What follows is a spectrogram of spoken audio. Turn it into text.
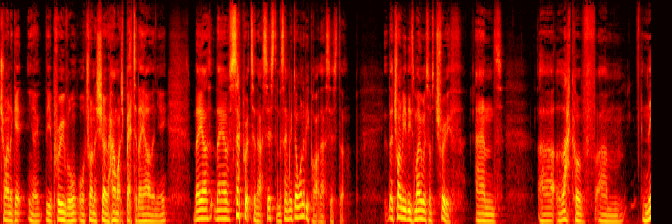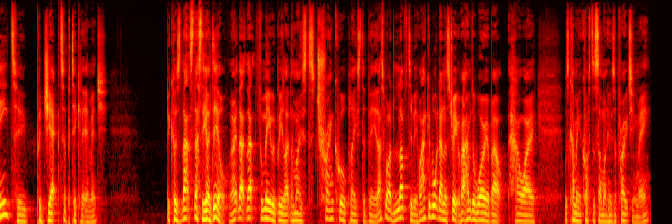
trying to get you know the approval or trying to show how much better they are than you. They are they are separate to that system. They're saying we don't want to be part of that system. They're trying to be these moments of truth and uh, lack of um, need to project a particular image because that's that's the ideal, right? That that for me would be like the most tranquil place to be. That's where I'd love to be. If I could walk down the street without having to worry about how I was coming across to someone who's approaching me,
